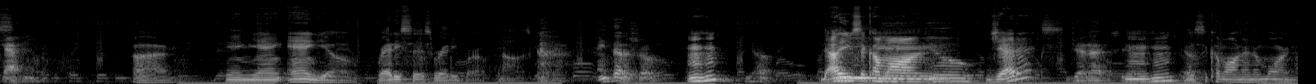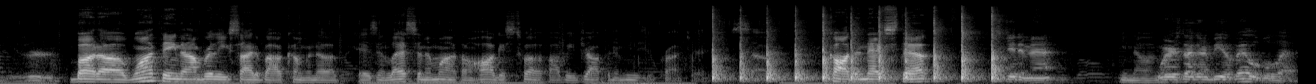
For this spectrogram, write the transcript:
Cappy. uh, yin yang and yo ready sis ready bro no it's good. Ain't that a show? mm-hmm Yep. That used to come on jetix Jetix. Yeah. mm-hmm it used to come on in the morning Yes, but uh, one thing that i'm really excited about coming up is in less than a month on august 12th i'll be dropping a music project so called the next step Let's get it, man. you know Where's that gonna be available at?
